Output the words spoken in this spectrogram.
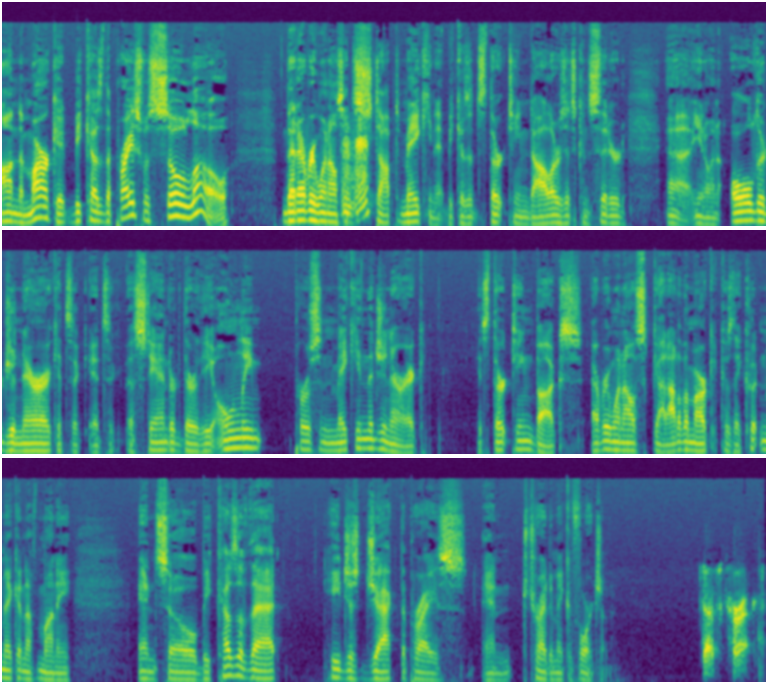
on the market because the price was so low that everyone else had mm-hmm. stopped making it because it's thirteen dollars. It's considered, uh, you know, an older generic. It's a it's a, a standard. They're the only person making the generic. It's thirteen bucks. Everyone else got out of the market because they couldn't make enough money. And so, because of that, he just jacked the price and tried to make a fortune. That's correct.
